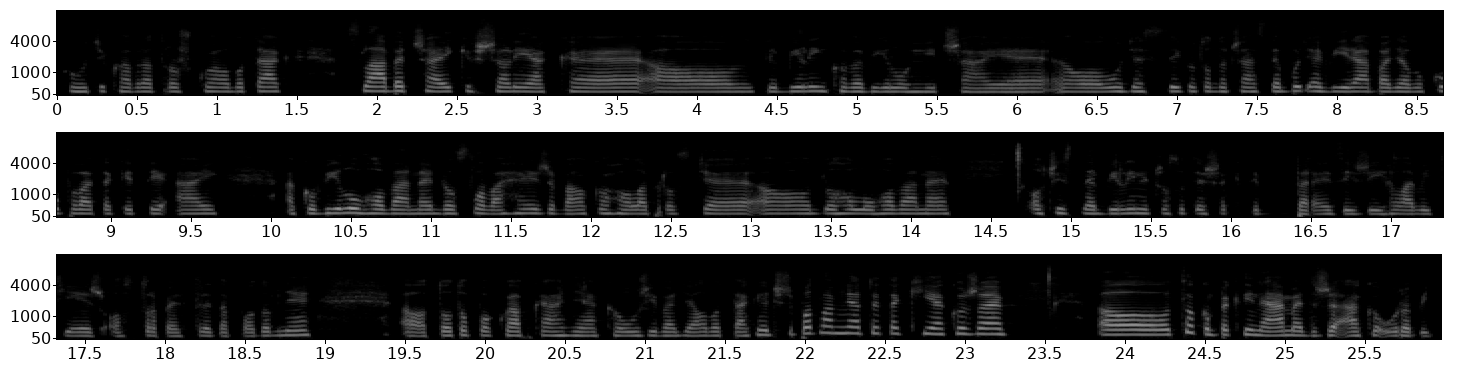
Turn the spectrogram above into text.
kohutíková voda trošku, alebo tak. Slabé čajky všelijaké, tie bylinkové výluhy čaje, ľudia si zvyknú toto čase buď aj vyrábať, alebo kupovať také tie aj ako vyluhované, doslova, hej, že v alkohole proste dlho luhované očistné byliny, čo sú tie všetky tie brezy, žihlavy tiež, ostropestred a podobne toto po kvapkách nejako užívať alebo také. Čiže podľa mňa to je taký akože uh, celkom pekný námet, že ako urobiť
